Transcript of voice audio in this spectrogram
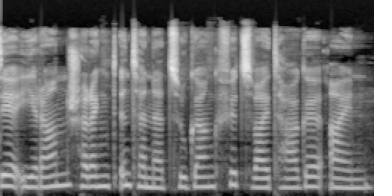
Der Iran schränkt Internetzugang für zwei Tage ein.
